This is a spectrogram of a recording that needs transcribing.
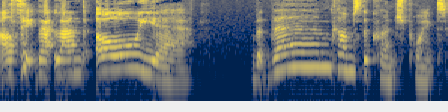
I'll take that land, oh yeah. But then comes the crunch point.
